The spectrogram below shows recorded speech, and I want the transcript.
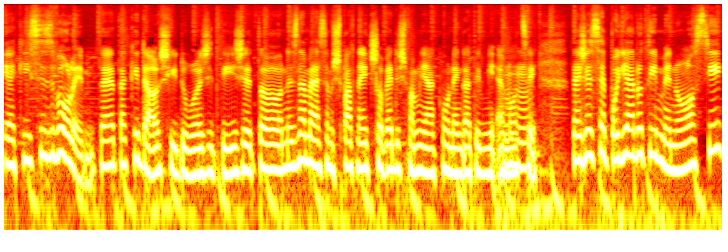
jaký si zvolím. To je taky další důležitý, že to neznamená, že jsem špatný člověk, když mám nějakou negativní emoci. Mm-hmm. Takže se podívat do té minulosti,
